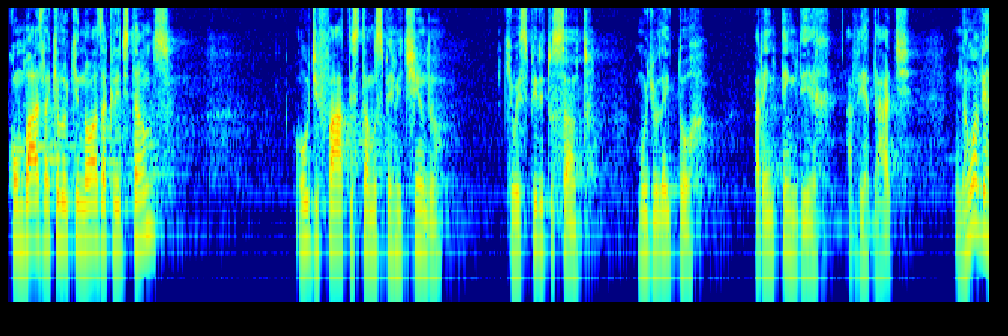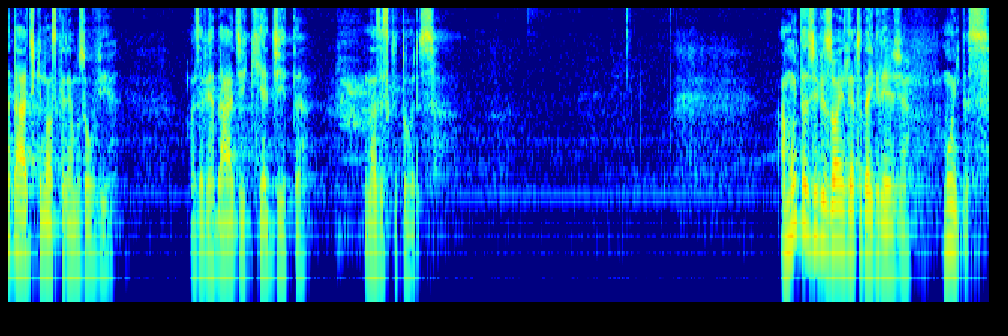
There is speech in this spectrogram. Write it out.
com base naquilo que nós acreditamos? Ou de fato estamos permitindo que o Espírito Santo mude o leitor para entender a verdade, não a verdade que nós queremos ouvir, mas a verdade que é dita nas Escrituras. Há muitas divisões dentro da igreja, muitas.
